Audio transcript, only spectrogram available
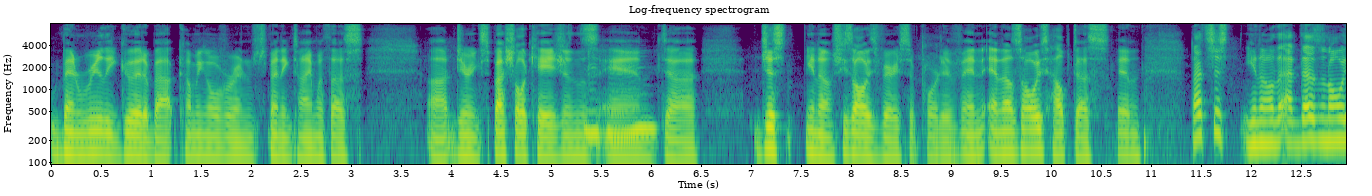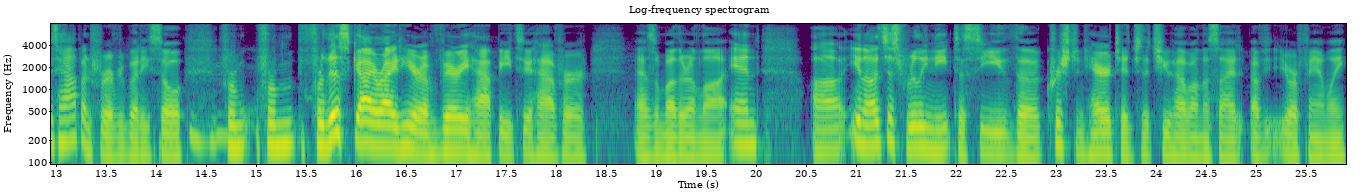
been really good about coming over and spending time with us uh, during special occasions, and uh, just you know, she's always very supportive, and and has always helped us, and that's just you know that doesn't always happen for everybody. So for for for this guy right here, I'm very happy to have her as a mother-in-law, and uh, you know it's just really neat to see the Christian heritage that you have on the side of your family,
